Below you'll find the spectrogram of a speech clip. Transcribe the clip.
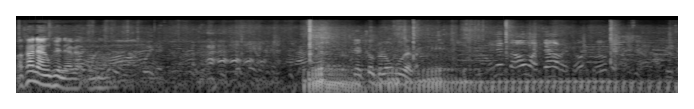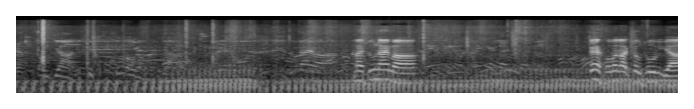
မခတ်နိုင်ဘူးဖြစ်နေဗျဒီချုပ်တလုံးထိုးတယ်ဗျကောင်းကြတယ်စိတ်စိတ်ကောင်းတာကြားမတူးနိုင်ပါကဲဟိုဘက်ကချုပ်ထိုးပြီဗျာ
